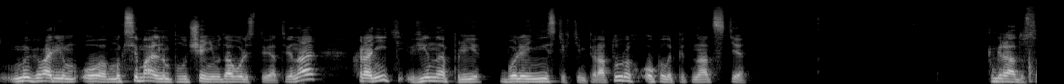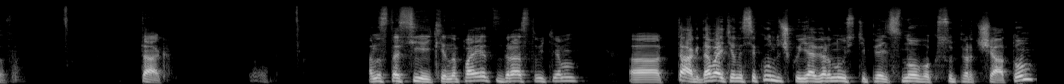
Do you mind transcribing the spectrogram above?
мы говорим о максимальном получении удовольствия от вина, хранить вина при более низких температурах, около 15 градусов. Так. Анастасия Кинопоэт, здравствуйте. А, так, давайте на секундочку я вернусь теперь снова к суперчату.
